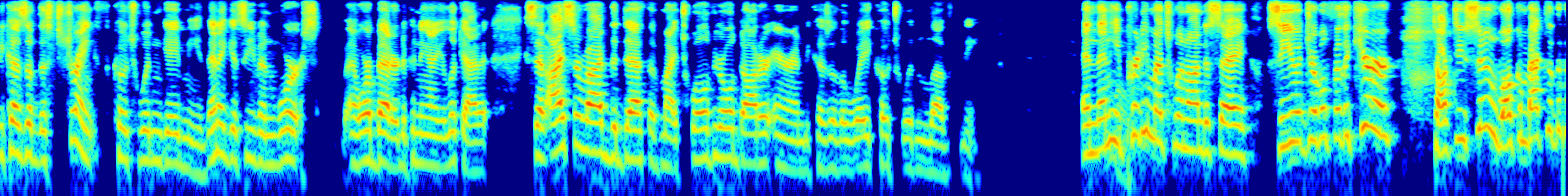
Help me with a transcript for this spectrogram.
because of the strength Coach Wooden gave me. Then it gets even worse or better, depending on how you look at it. He said, I survived the death of my 12 year old daughter, Erin, because of the way Coach Wooden loved me. And then he pretty much went on to say, See you at Dribble for the Cure. Talk to you soon. Welcome back to the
